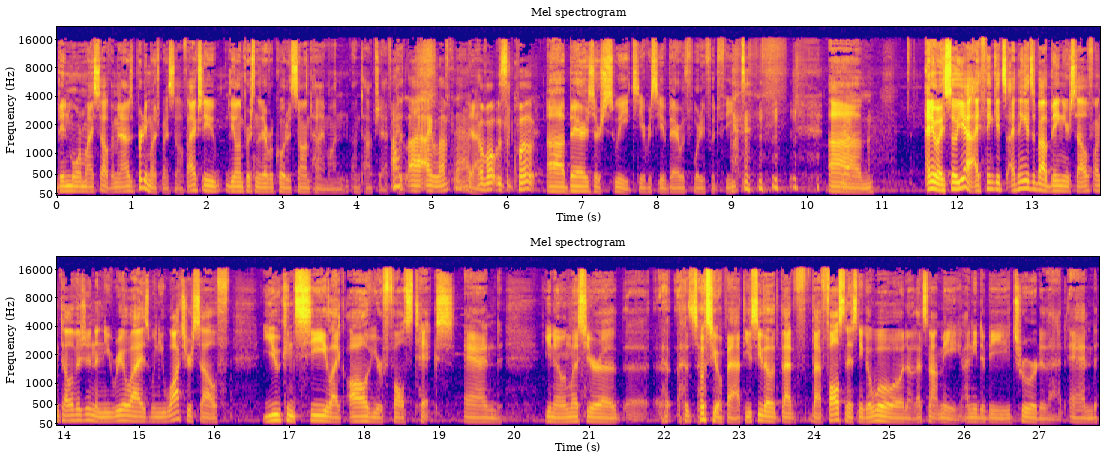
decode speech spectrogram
been more myself. I mean, I was pretty much myself. I Actually, the only person that ever quoted Sondheim on on Top Chef. I, I, love that. Yeah. Uh, What was the quote? Uh, bears are sweet. You ever see a bear with forty foot feet? um, Anyway, so yeah, I think it's I think it's about being yourself on television, and you realize when you watch yourself, you can see like all of your false ticks. And you know unless you're a, a, a sociopath you see the, that that falseness and you go whoa, whoa, whoa no that's not me. I need to be truer to that. And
